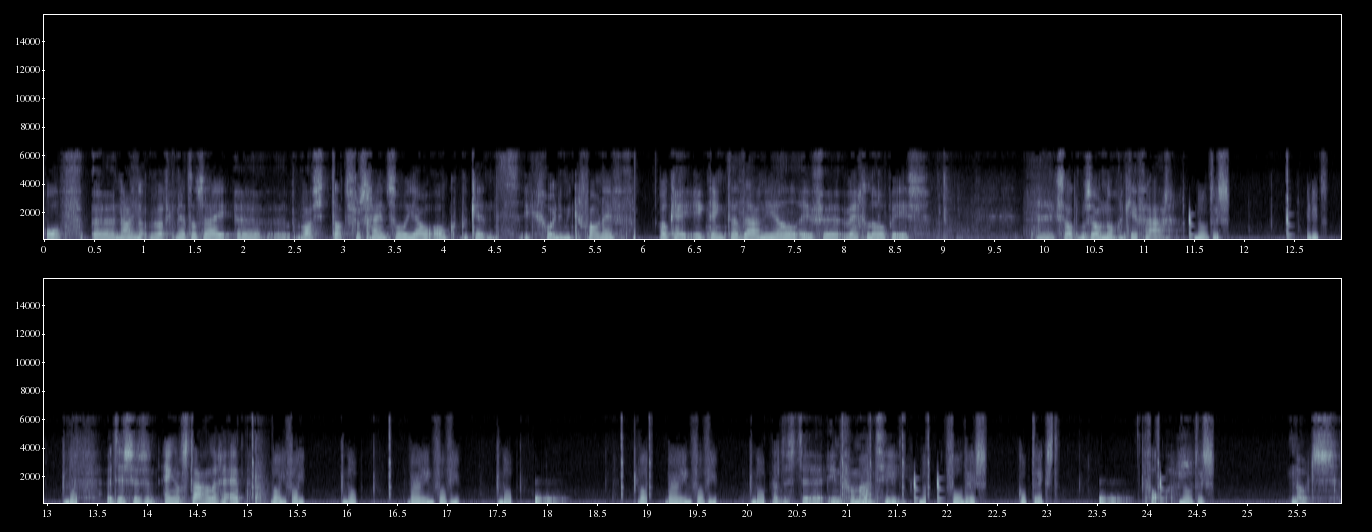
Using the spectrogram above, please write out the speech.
Of, eh, nou, wat ik net al zei, eh, was dat verschijnsel jou ook bekend? Ik gooi de microfoon even... Oké, ik denk dat Daniel even weggelopen is. Ik zal het me zo nog een keer vragen. Notes. Edit. Knop. Het is dus een Engelstalige app. Wifi. Knop. Bar info 4. Knop. Wat? Bar info 4. Knop. Dat is de informatie. Knop. Folders. Koptekst. Folders. Notes. Notes.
